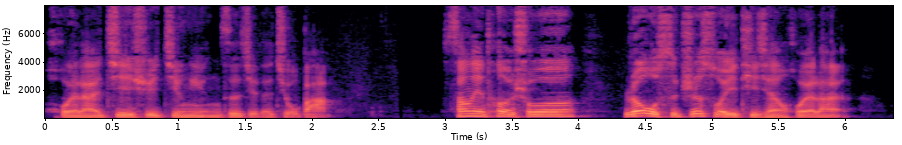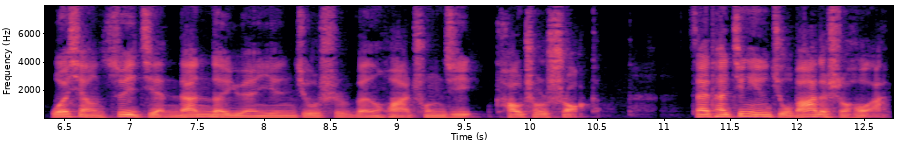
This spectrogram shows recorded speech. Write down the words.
回来继续经营自己的酒吧。桑内特说，Rose 之所以提前回来。我想最简单的原因就是文化冲击 （cultural shock）。在他经营酒吧的时候啊，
